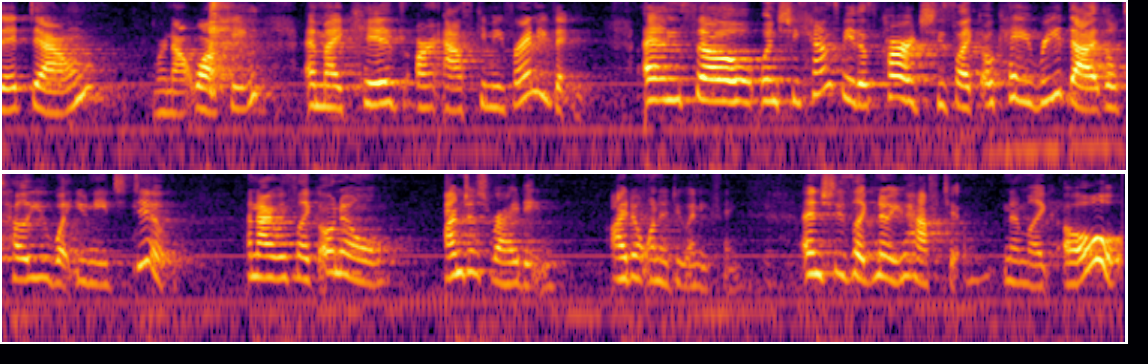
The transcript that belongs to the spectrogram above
sit down, we're not walking, and my kids aren't asking me for anything. And so when she hands me this card, she's like, okay, read that. It'll tell you what you need to do. And I was like, oh no, I'm just riding. I don't want to do anything. And she's like, no, you have to. And I'm like, oh,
